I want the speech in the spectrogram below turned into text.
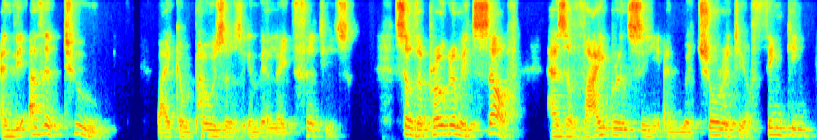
and the other two by composers in their late 30s. So the program itself has a vibrancy and maturity of thinking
